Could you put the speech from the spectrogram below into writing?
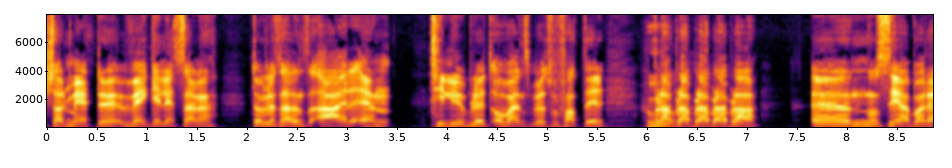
sjarmerte VG-leserne. Douglas Adams er en tiljublet og verdensberømt forfatter. Bla, bla, bla, bla, bla. Uh, nå sier jeg bare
